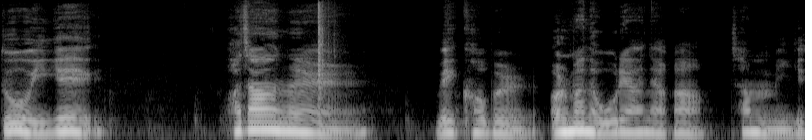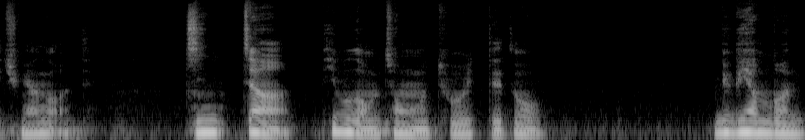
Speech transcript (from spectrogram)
또 이게 화장을 메이크업을 얼마나 오래 하냐가 참 이게 중요한 것 같아요. 진짜 피부가 엄청 좋을 때도 뮤비 한번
